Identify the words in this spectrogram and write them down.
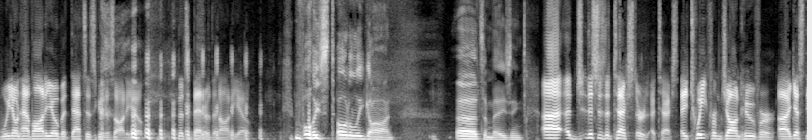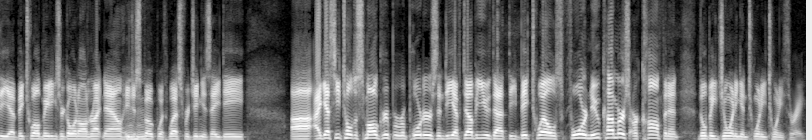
We don't have audio, but that's as good as audio. that's better than audio. Voice totally gone. Uh, that's amazing. Uh, uh, this is a text or a text, a tweet from John Hoover. Uh, I guess the uh, Big 12 meetings are going on right now. He just spoke with West Virginia's AD. Uh, I guess he told a small group of reporters in DFW that the Big 12's four newcomers are confident they'll be joining in 2023.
